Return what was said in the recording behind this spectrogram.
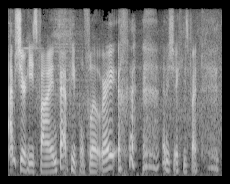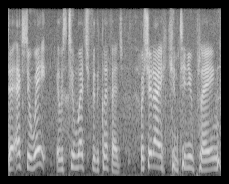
I'm sure he's fine. Fat people float, right? I'm sure he's fine. The extra weight, it was too much for the cliff edge. But should I continue playing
